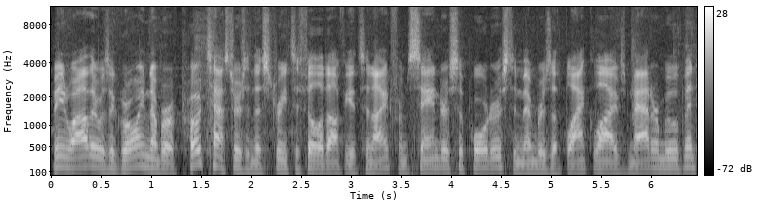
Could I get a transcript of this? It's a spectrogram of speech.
Meanwhile, there was a growing number of protesters in the streets of Philadelphia tonight, from Sanders supporters to members of Black Lives Matter movement,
